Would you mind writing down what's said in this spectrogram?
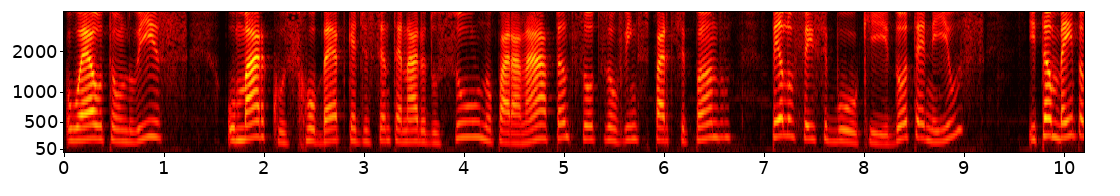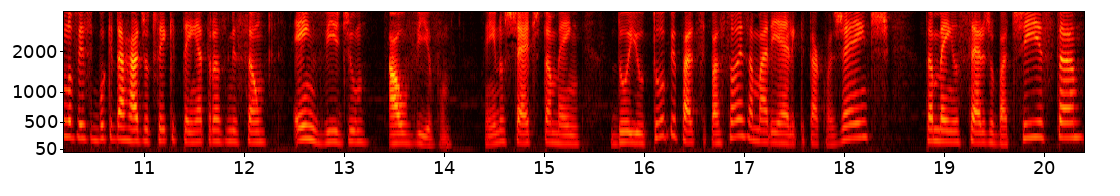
o Elton Luiz, o Marcos Roberto, que é de Centenário do Sul, no Paraná, tantos outros ouvintes participando pelo Facebook do TNews e também pelo Facebook da Rádio T, que tem a transmissão em vídeo ao vivo. Tem no chat também do YouTube participações, a Marielle que está com a gente, também o Sérgio Batista,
